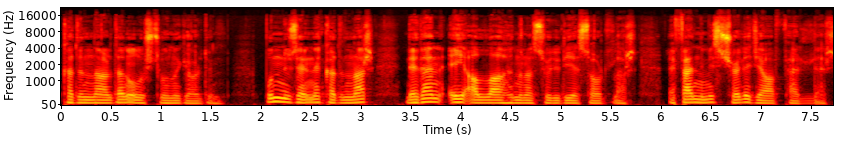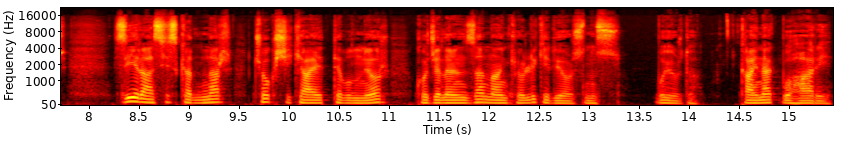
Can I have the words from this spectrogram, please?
kadınlardan oluştuğunu gördüm. Bunun üzerine kadınlar neden ey Allah'ın Resulü diye sordular. Efendimiz şöyle cevap verdiler. Zira siz kadınlar çok şikayette bulunuyor, kocalarınıza nankörlük ediyorsunuz buyurdu. Kaynak Buhari.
